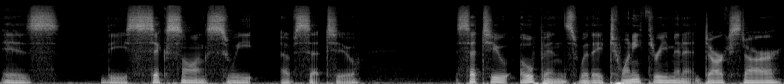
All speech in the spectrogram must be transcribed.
is the six song suite of set two. Set two opens with a 23 minute Dark Star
